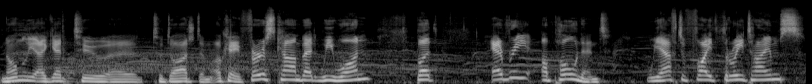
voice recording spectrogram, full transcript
Normally I get to uh, to dodge them. Okay, first combat we won, but every opponent we have to fight three times,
